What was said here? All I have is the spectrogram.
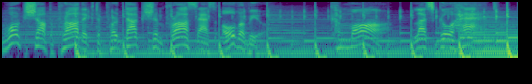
Workshop Product Production Process Overview. Come on, let's go ahead.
